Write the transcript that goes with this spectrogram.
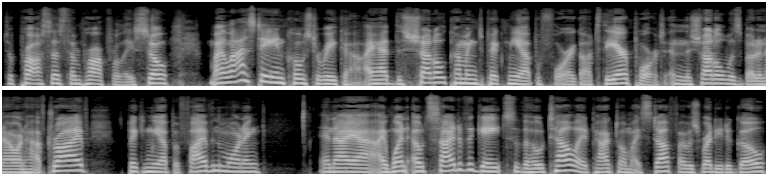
to process them properly. So, my last day in Costa Rica, I had the shuttle coming to pick me up before I got to the airport, and the shuttle was about an hour and a half drive picking me up at five in the morning. And I, uh, I went outside of the gates of the hotel. I had packed all my stuff. I was ready to go.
